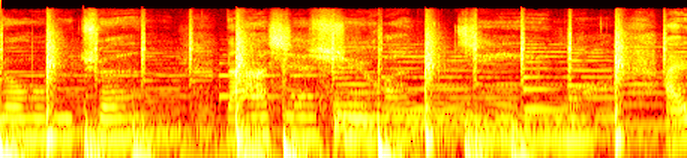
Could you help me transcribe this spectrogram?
友圈，那些虚幻寂寞还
